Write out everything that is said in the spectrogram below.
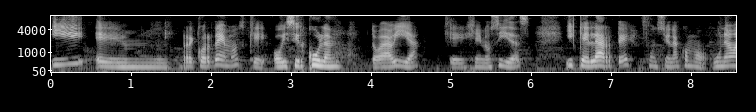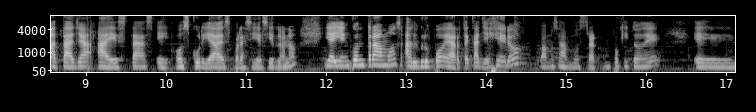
Y em, recordemos que hoy circulan todavía eh, genocidas y que el arte funciona como una batalla a estas eh, oscuridades, por así decirlo, ¿no? Y ahí encontramos al grupo de arte callejero. Vamos a mostrar un poquito de eh,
